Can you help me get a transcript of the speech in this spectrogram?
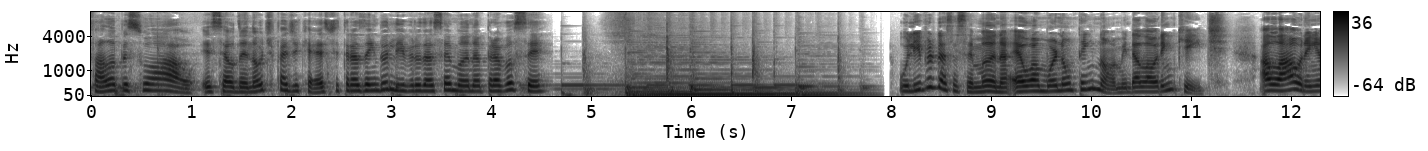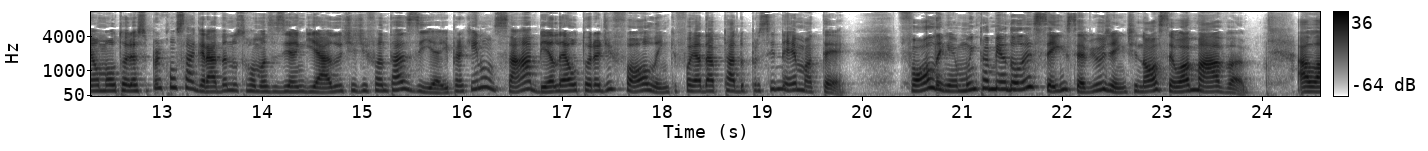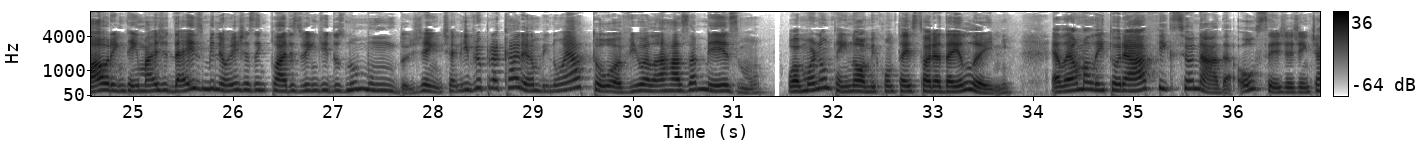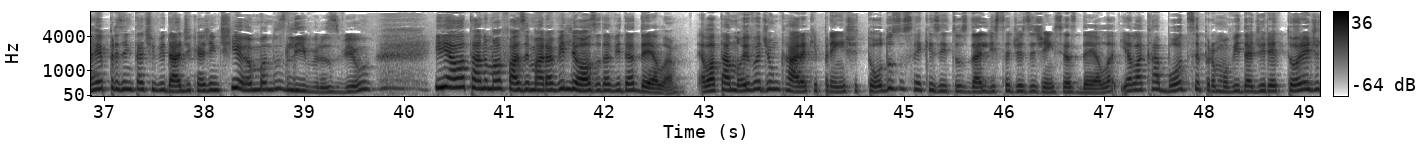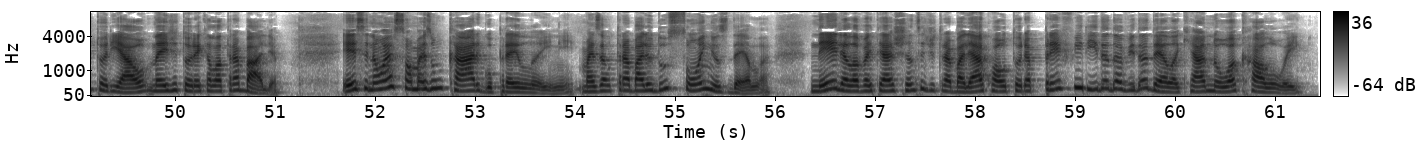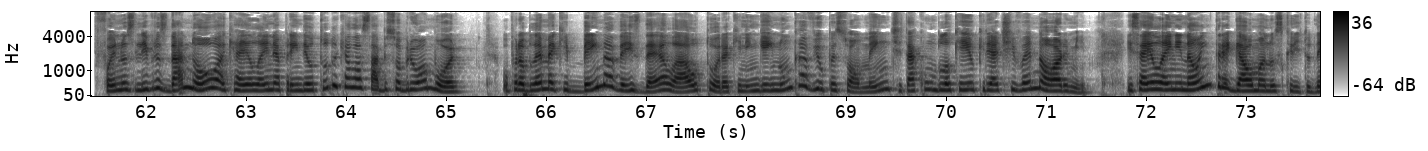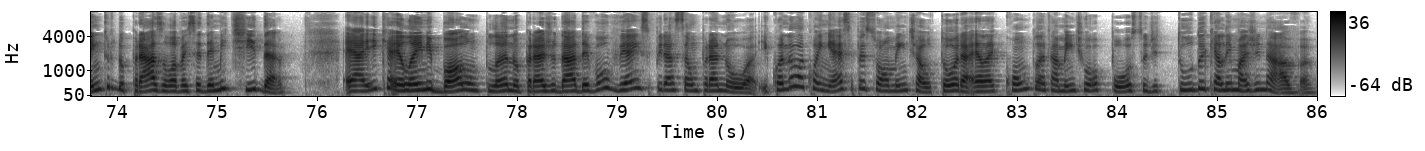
Fala pessoal, esse é o The Note Podcast trazendo o livro da semana para você. O livro dessa semana é O Amor Não Tem Nome, da Lauren Kate. A Lauren é uma autora super consagrada nos romances young adult de fantasia, e para quem não sabe, ela é autora de Fallen, que foi adaptado para o cinema até. Fallen é muito a minha adolescência, viu, gente? Nossa, eu amava. A Lauren tem mais de 10 milhões de exemplares vendidos no mundo. Gente, é livro pra caramba e não é à toa, viu? Ela arrasa mesmo. O Amor Não Tem Nome conta a história da Elaine. Ela é uma leitora aficionada, ou seja, gente, a representatividade que a gente ama nos livros, viu? E ela tá numa fase maravilhosa da vida dela. Ela tá noiva de um cara que preenche todos os requisitos da lista de exigências dela e ela acabou de ser promovida a diretora editorial na editora que ela trabalha. Esse não é só mais um cargo para Elaine, mas é o trabalho dos sonhos dela. Nele, ela vai ter a chance de trabalhar com a autora preferida da vida dela, que é a Noah Calloway. Foi nos livros da Noah que a Elaine aprendeu tudo o que ela sabe sobre o amor. O problema é que, bem na vez dela, a autora, que ninguém nunca viu pessoalmente, tá com um bloqueio criativo enorme. E se a Elaine não entregar o manuscrito dentro do prazo, ela vai ser demitida. É aí que a Elaine bola um plano para ajudar a devolver a inspiração para Noah. E quando ela conhece pessoalmente a autora, ela é completamente o oposto de tudo que ela imaginava.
